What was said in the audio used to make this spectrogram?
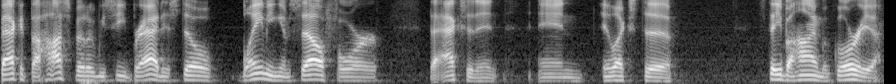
back at the hospital, we see Brad is still blaming himself for the accident and elects to stay behind with Gloria.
